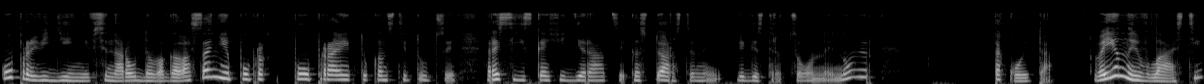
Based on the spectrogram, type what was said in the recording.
о проведении всенародного голосования по, по проекту Конституции Российской Федерации, государственный регистрационный номер такой-то. Военные власти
